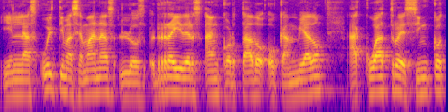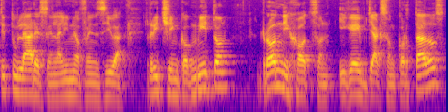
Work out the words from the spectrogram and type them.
Y en las últimas semanas los Raiders han cortado o cambiado a 4 de 5 titulares en la línea ofensiva. Rich Incognito, Rodney Hudson y Gabe Jackson cortados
